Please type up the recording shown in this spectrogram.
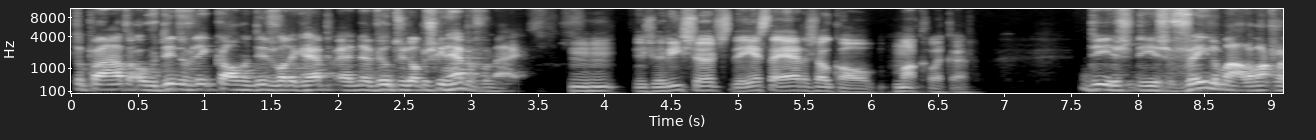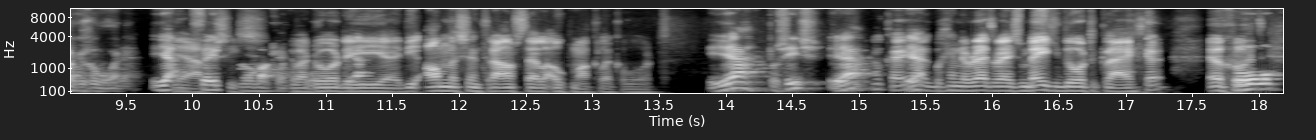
te praten over dit is wat ik kan en dit is wat ik heb en uh, wilt u dat misschien hebben van mij. Mm -hmm. Dus je research, de eerste R is ook al makkelijker. Die is, die is vele malen makkelijker geworden. Ja, ja vele precies. Makkelijker Waardoor die, ja. die ander centraal stellen ook makkelijker wordt. Ja, precies. Ja. Oké, okay, ja. ja. ik begin de red race een beetje door te krijgen. Heel goed. Top,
